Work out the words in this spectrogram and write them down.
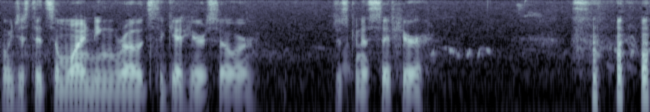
And we just did some winding roads to get here, so we're just gonna sit here. then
